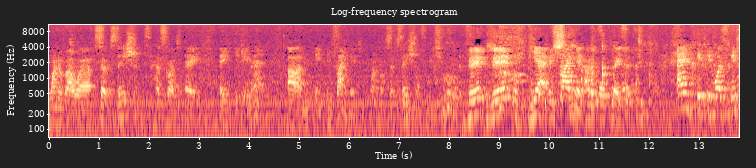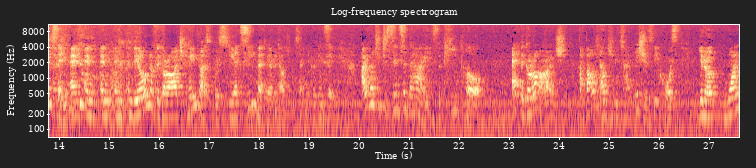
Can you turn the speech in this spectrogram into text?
one of our service stations has got a a, a gay man um, in, in Vryheid, one of our service stations. Very, very, yeah, in Vryheid, out of all places. And it, it was interesting, and, and, and, and, and the owner of the garage came to us because he had seen that we have an LGBT network and said, I want you to sensitize the people at the garage about LGBT issues because, you know, one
